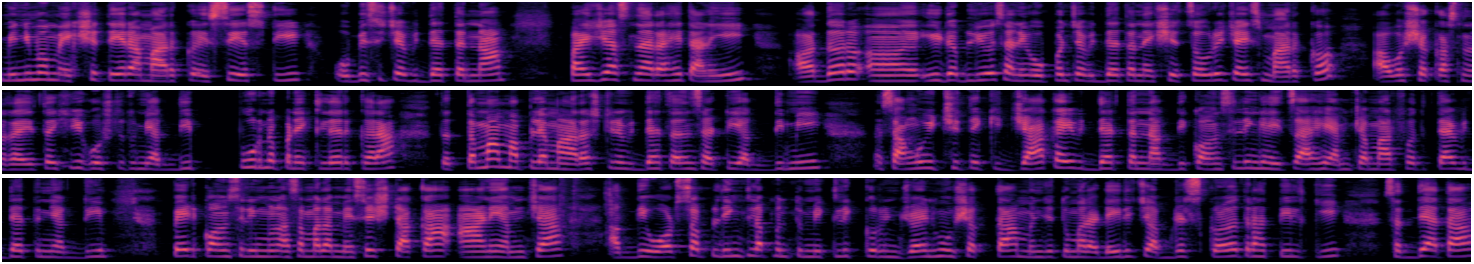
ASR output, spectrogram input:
मिनिमम एकशे तेरा mark S C S T O B सीच्या विद्यार्थ्यांना पाहिजे असणार आहेत आणि अदर ई डब्ल्यू एस आणि ओपनच्या विद्यार्थ्यांना एकशे चौवेचाळीस मार्क आवश्यक असणार आहे. तर ही गोष्ट तुम्ही अगदी पूर्णपणे क्लिअर करा. तर तमाम आपल्या महाराष्ट्रीयन विद्यार्थ्यांसाठी अगदी मी सांगू इच्छिते की ज्या काही विद्यार्थ्यांना अगदी काउन्सिलिंग घ्यायचं आहे आमच्या मार्फत त्या विद्यार्थ्यांनी अगदी पेड काउन्सिलिंग म्हणून असा मला मेसेज टाका आणि आमच्या अगदी व्हॉट्सअप लिंकला पण तुम्ही क्लिक करून जॉईन होऊ शकता. म्हणजे तुम्हाला डेलीचे अपडेट्स कळत राहतील की सध्या आता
